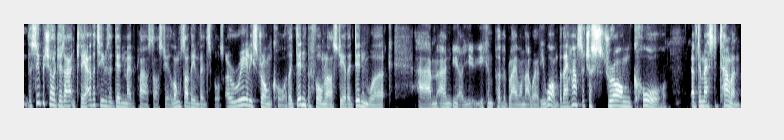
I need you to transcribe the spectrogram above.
the Superchargers actually, out of the teams that didn't make the playoffs last year, alongside the Invincibles, are a really strong core. They didn't perform last year, they didn't work. Um, and you know, you, you can put the blame on that wherever you want, but they have such a strong core of domestic talent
